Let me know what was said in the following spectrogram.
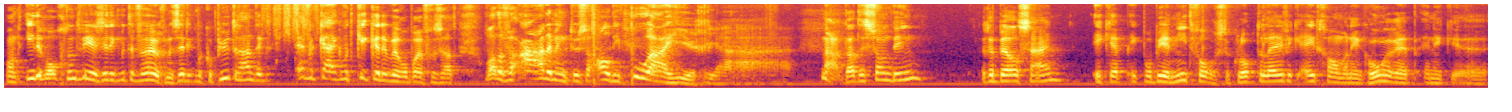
Want iedere ochtend weer zit ik me te verheugen. Dan zet ik mijn computer aan en denk ik, even kijken wat Kikker er weer op heeft gezet. Wat een verademing tussen al die poeha hier. Ja. Nou, dat is zo'n ding. Rebels zijn. Ik, heb, ik probeer niet volgens de klok te leven. Ik eet gewoon wanneer ik honger heb. En ik eh, eh,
